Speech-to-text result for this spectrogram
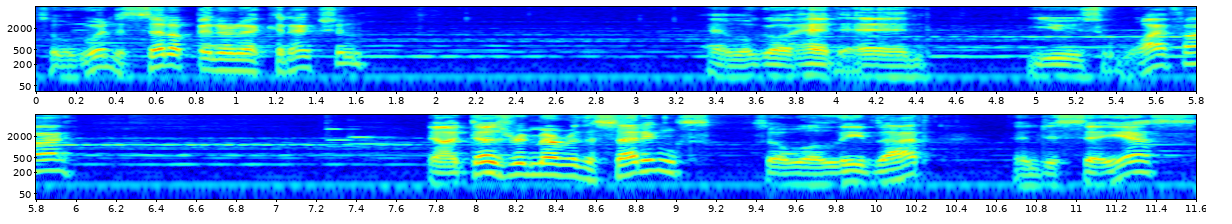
So we're going to set up internet connection. And we'll go ahead and use Wi-Fi. Now it does remember the settings, so we'll leave that and just say yes.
